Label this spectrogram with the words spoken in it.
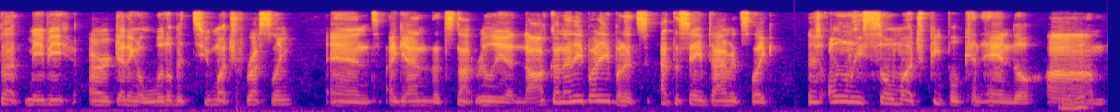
that maybe are getting a little bit too much wrestling, and again, that's not really a knock on anybody, but it's at the same time, it's like there's only so much people can handle. Um,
